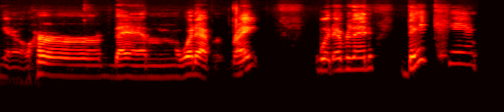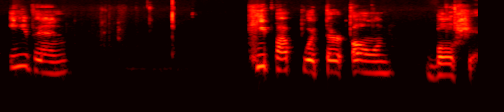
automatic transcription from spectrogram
you know, her, them, whatever, right? Whatever they do, they can't even keep up with their own bullshit.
